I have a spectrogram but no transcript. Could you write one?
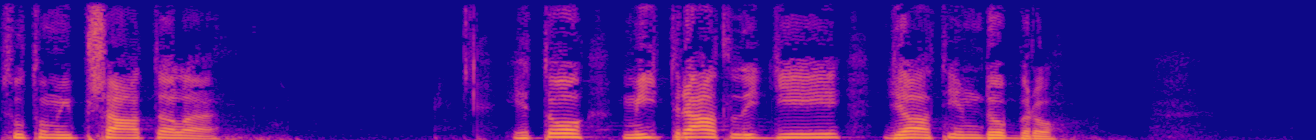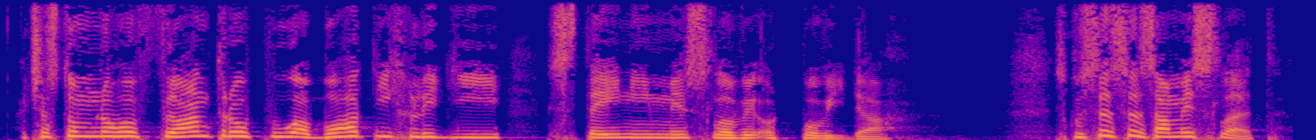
jsou to mý přátelé. Je to mít rád lidi, dělat jim dobro. A často mnoho filantropů a bohatých lidí stejnými slovy odpovídá. Zkuste se zamyslet.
